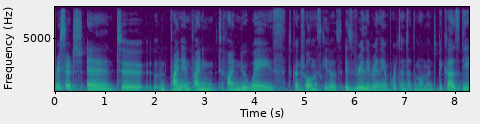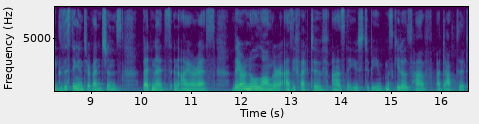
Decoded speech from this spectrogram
Research uh, to find in finding to find new ways to control mosquitoes is really really important at the moment because the existing interventions, bed nets and IRS, they are no longer as effective as they used to be. Mosquitoes have adapted.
